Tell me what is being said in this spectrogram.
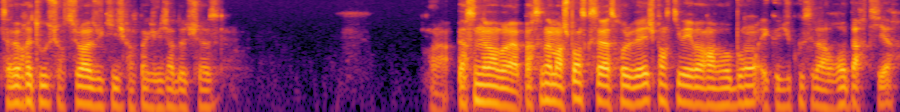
c'est à peu près tout sur, sur Azuki, je pense pas que je vais dire d'autres choses. Personnellement, voilà. Personnellement, je pense que ça va se relever. Je pense qu'il va y avoir un rebond et que du coup, ça va repartir.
